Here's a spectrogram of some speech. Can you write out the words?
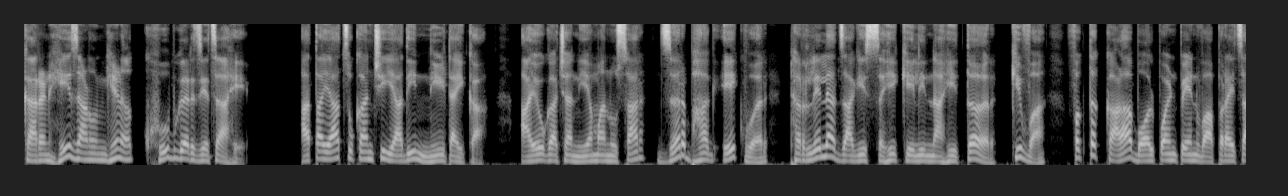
कारण हे जाणून घेणं खूप गरजेचं आहे. आता या चुकांची यादी नीट ऐका. आयोगाच्या नियमानुसार जर भाग एकवर ठरलेल्या जागी सही केली नाही तर किंवा फक्त काळा बॉलपॉईंट पेन वापरायचा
